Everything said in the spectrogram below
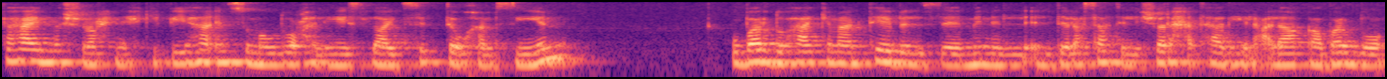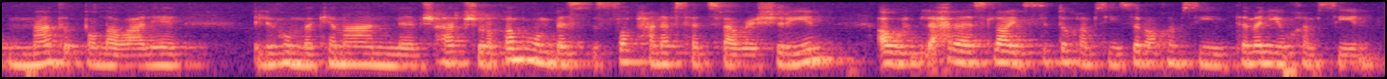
فهاي مش راح نحكي فيها انسوا موضوعها اللي هي slide 56 وبرضه هاي كمان tables من الدراسات اللي شرحت هذه العلاقة برضه ما تطلعوا عليه اللي هم كمان مش عارف شو رقمهم بس الصفحة نفسها 29 أو الأحرى slide 56 57 58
